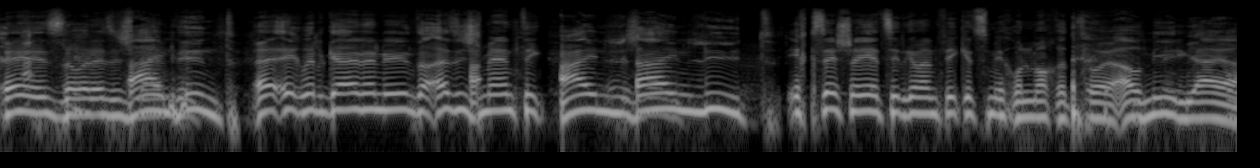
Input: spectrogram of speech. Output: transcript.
hey, sorry, es ist Ein. Hund. Ich will gerne einen Hund haben. Es ist Montag. Ein, ein Lüt. Ich sehe schon jetzt, irgendwann ficken sie mich und machen so ein Outtake. Ja, ja,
